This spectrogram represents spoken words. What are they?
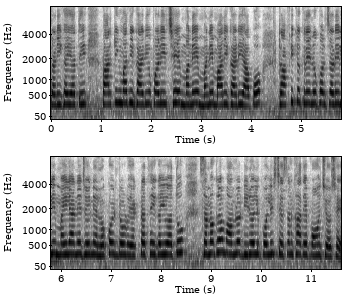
ચડી ગઈ હતી. પાર્કિંગમાંથી ગાડી ઉપાડી છે, મને મને મારી ગાડી આપો. ટ્રાફિક ક્રેન ઉપર ચડેલી મહિલાને જોઈને લોકો ટોળું એકઠા થઈ ગયું હતું. સમગ્ર મામલો ડિંડોલી પોલીસ સ્ટેશન ખાતે પહોંચ્યો છે.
